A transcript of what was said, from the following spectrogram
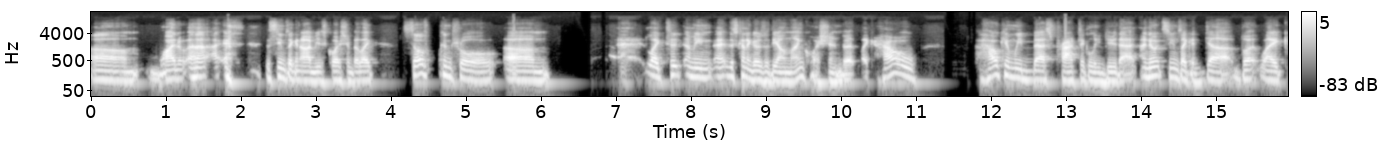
Um, why do uh, I, this seems like an obvious question, but like self control, um, uh, like to, I mean, uh, this kind of goes with the online question, but like how how can we best practically do that? I know it seems like a duh, but like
